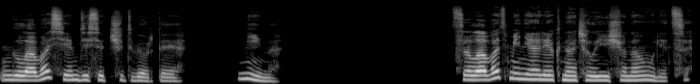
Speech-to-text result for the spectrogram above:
Глава 74. Нина. Целовать меня Олег начал еще на улице.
